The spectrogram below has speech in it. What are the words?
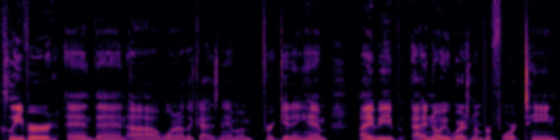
Cleaver and then uh, one other guy's name I'm forgetting him. I be I know he wears number 14.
